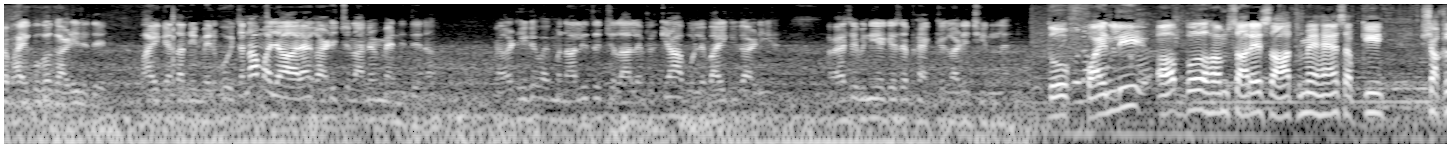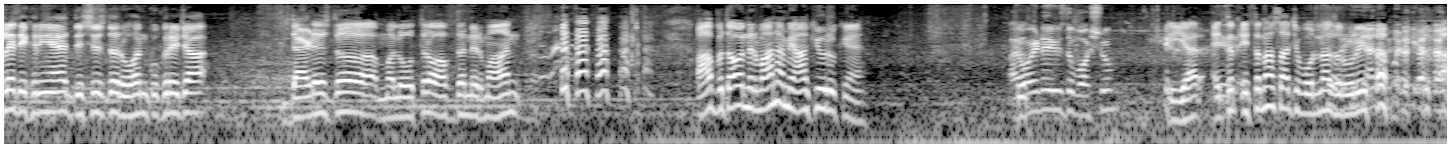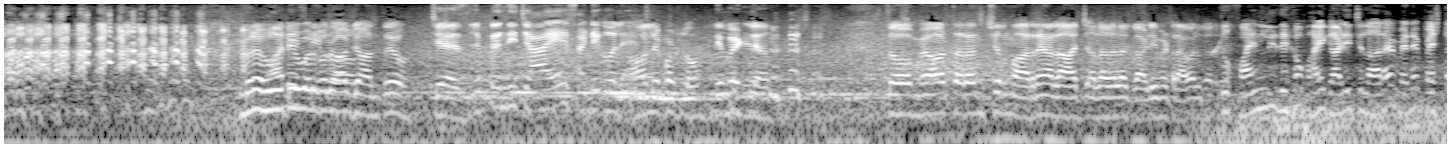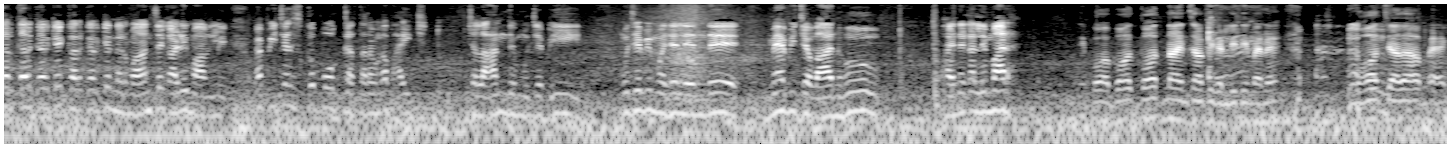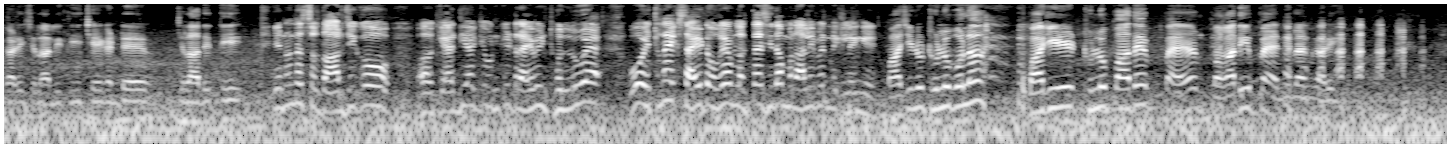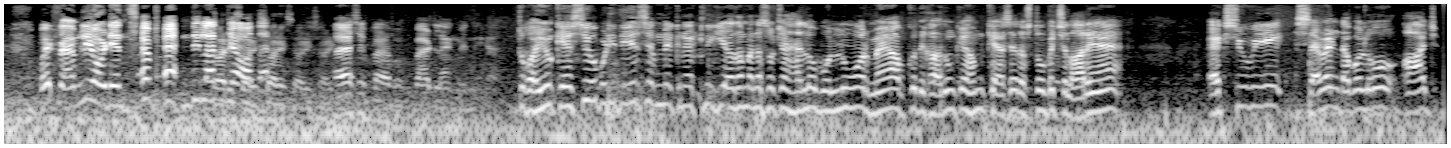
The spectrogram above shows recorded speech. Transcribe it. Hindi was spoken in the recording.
मैं भाई को कहा गाड़ी दे दे। भाई कहता नहीं मेरे को इतना मज़ा आ रहा है गाड़ी चलाने में मैं नहीं दे रहा। मैं कहा ठीक है भाई मनाली तो चला ले फिर क्या बोले भाई की गाड़ी है। ऐसे भी नहीं है कि इसे फेंक के गाड़ी छीन ले। तो फाइनली अब हम सारे साथ में हैं सबकी शक्लें दिख रही हैं। This is the Rohan Kukreja that is the Malhotra of the Nirman आप बताओ निर्माण हम यहाँ क्यों रुके हैं? I want to use the washroom. यार इतना इतना सच बोलना ज़रूरी था। मेरे यूट्यूबर को तो आप जानते हो। चेस लिप्टन दी चाय संडे को ले। और लिपट लो। लिपट लो। तो मैं और तरन चिल मार रहे हैं आज अलग अलग गाड़ी में ट्रैवल कर तो फाइनली देखो भाई, गाड़ी चला रहा है। मैंने पेस्टर कर करके कर करके निर्माण से गाड़ी मांग ली। मैं पीछे इसको पोक करता रहूँगा, भाई, चलान दे मुझे भी। मुझे भी मज़े लेन दे। मैं भी जवान हूँ। भाई ने कहा लिमार बहुत बहुत बहुत ना इंसाफी कर ली थी मैंने। बहुत ज़्यादा मैं गाड़ी चला ली थी छह घंटे चला दी थी इन्होंने सरदार जी को कह दिया कि उनकी ड्राइविंग ठुल्लू है। वो इतना एक्साइट हो गए अब लगता है सीधा मनाली में निकलेंगे। पाजी ने ठुल्लू बोला पाजी ने ठुल्लू पा दे भैन भगा दी भैन दी लाइन गाड़ी। भाई फैमिली ऑडियंस है लात सॉरी क्या होता है? सॉरी सॉरी सॉरी ऐसे बैड लैंग्वेज नहीं तो भाइयों कैसे हो बड़ी देर से हमने कनेक्ट नहीं किया था? मैंने सोचा हेलो बोल लूँ और मैं आपको दिखा दूँ कि हम कैसे रस्तों पे चला रहे हैं। X U V seven double O आज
